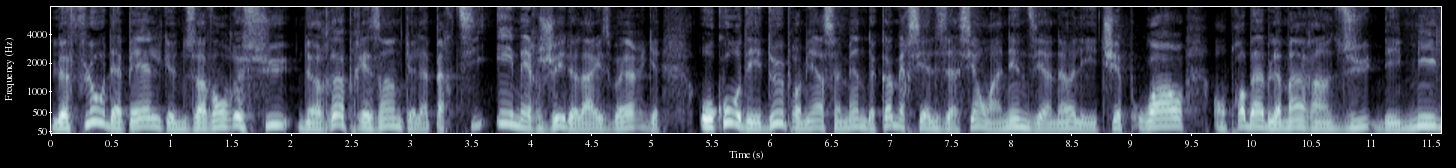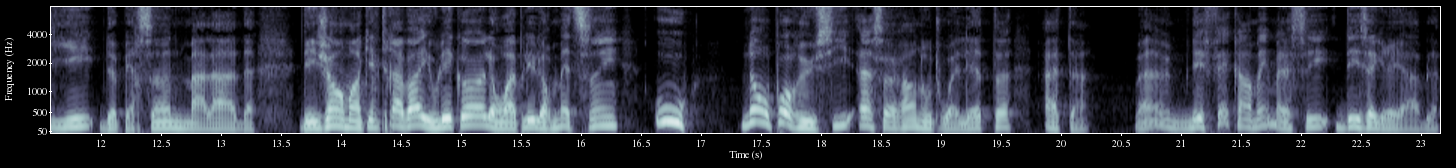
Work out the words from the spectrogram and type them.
Le flot d'appels que nous avons reçus ne représente que la partie émergée de l'iceberg. Au cours des deux premières semaines de commercialisation en Indiana, les chips Wow ont probablement rendu des milliers de personnes malades. Des gens ont manqué le travail ou l'école, ont appelé leur médecin ou n'ont pas réussi à se rendre aux toilettes à temps. Hein, un effet quand même assez désagréable.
